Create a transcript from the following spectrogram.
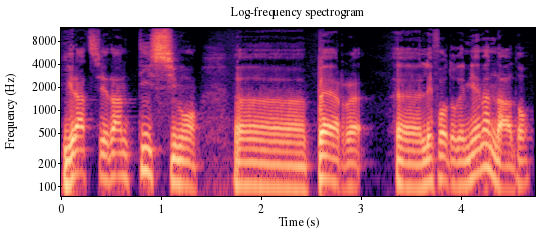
grazie tantissimo eh, per eh, le foto che mi hai mandato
